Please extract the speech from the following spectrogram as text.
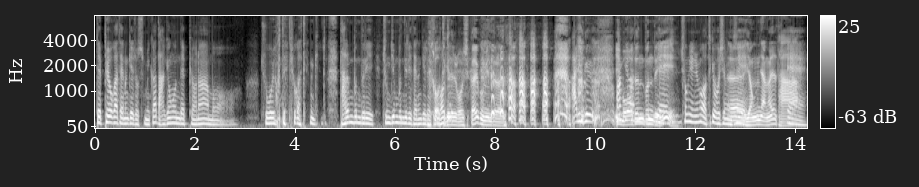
대표가 되는 게 좋습니까? 나경원 대표나 뭐 주호영 대표가 되는 게 다른 분들이 중진 분들이 되는 게 좋습니까? 어떻게들 보실까요, 국민들은? 아니 그이 모든 분들이 예, 총리님은 어떻게 보시는지 예, 역량을 다 예.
